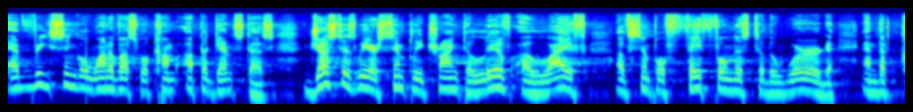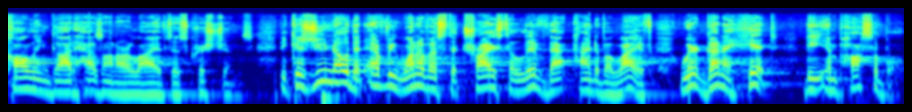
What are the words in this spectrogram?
every single one of us will come up against us, just as we are simply trying to live a life of simple faithfulness to the word and the calling God has on our lives as Christians. Because you know that every one of us that tries to live that kind of a life, we're going to hit the impossible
